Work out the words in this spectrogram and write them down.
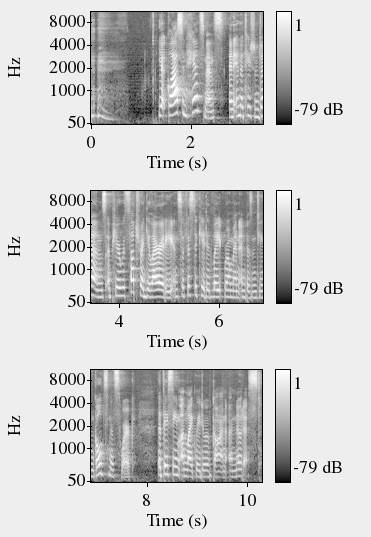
Yet glass enhancements and imitation gems appear with such regularity in sophisticated late Roman and Byzantine goldsmiths' work that they seem unlikely to have gone unnoticed.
